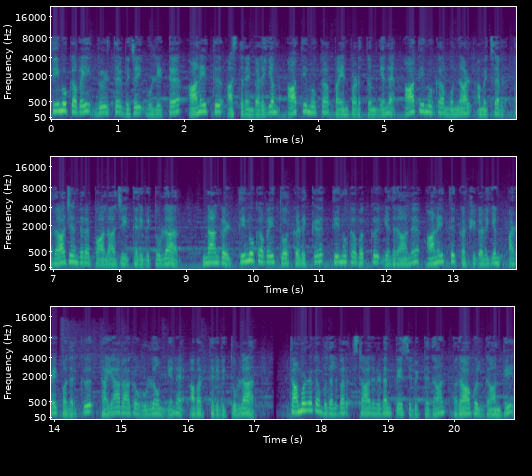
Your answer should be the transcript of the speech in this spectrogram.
திமுகவை வீழ்த்த விஜய் உள்ளிட்ட அனைத்து அஸ்திரங்களையும் அதிமுக பயன்படுத்தும் என அதிமுக முன்னாள் அமைச்சர் ராஜேந்திர பாலாஜி தெரிவித்துள்ளார். நாங்கள் திமுகவை தோற்கடிக்க திமுகவுக்கு எதிரான அனைத்து கட்சிகளையும் அழைப்பதற்கு தயாராக உள்ளோம் என அவர் தெரிவித்துள்ளார். தமிழக முதல்வர் ஸ்டாலினிடம் பேசிவிட்டுதான் ராகுல் காந்தி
